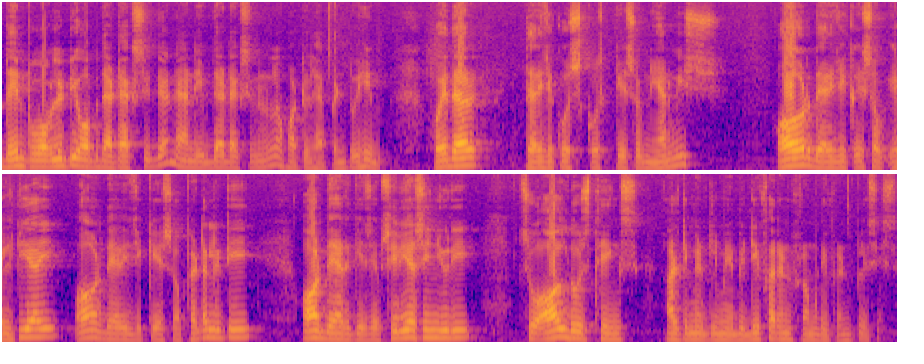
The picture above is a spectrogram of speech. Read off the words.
then probability of that accident and if that accident what will happen to him whether there is a case of near miss or there is a case of LTI or there is a case of fatality or there is a case of serious injury. So, all those things ultimately may be different from different places.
